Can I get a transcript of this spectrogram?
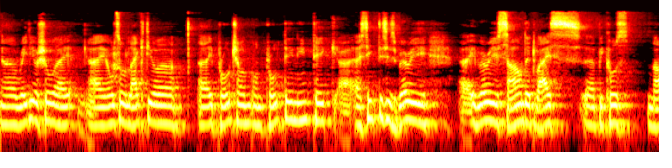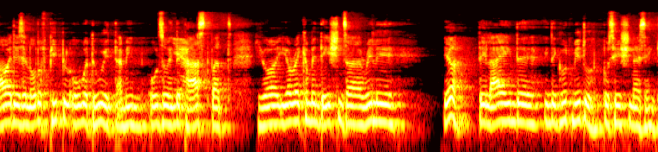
uh, radio show, I I also liked your uh, approach on, on protein intake. I, think this is very uh, a very sound advice uh, because nowadays a lot of people overdo it. I mean, also in the past, but your your recommendations are really yeah, they lie in the in the good middle position, I think.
